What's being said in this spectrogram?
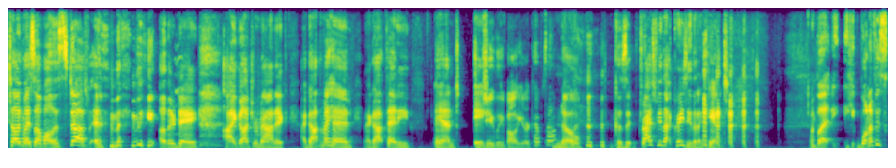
telling myself all this stuff. And then the other day, I got dramatic. I got in my head and I got petty. And did a- you leave all your cups out no, because it drives me that crazy that I can't. But he, one of his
